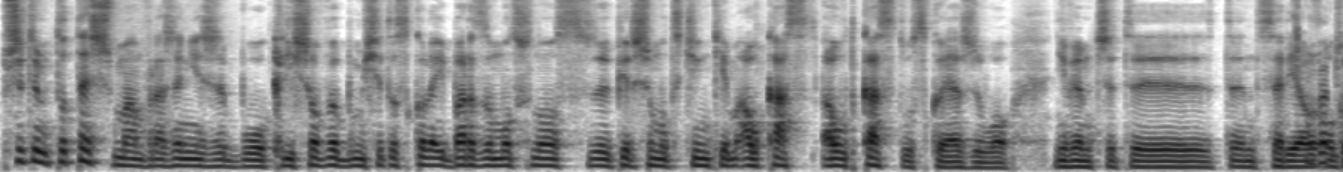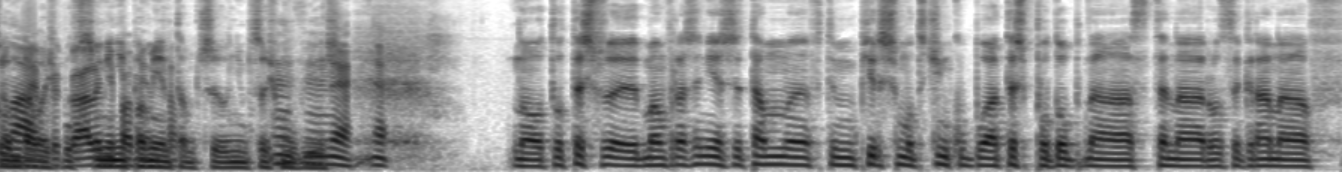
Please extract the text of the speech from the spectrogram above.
Przy czym to też mam wrażenie, że było kliszowe, bo mi się to z kolei bardzo mocno z pierwszym odcinkiem Outcastu skojarzyło. Nie wiem, czy ty ten serial Zaczynałem oglądałeś, tego, bo w sumie nie, nie pamiętam. czy o nim coś mm, mówiłeś. Nie, nie. No to też e, mam wrażenie, że tam w tym pierwszym odcinku była też podobna scena rozegrana w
